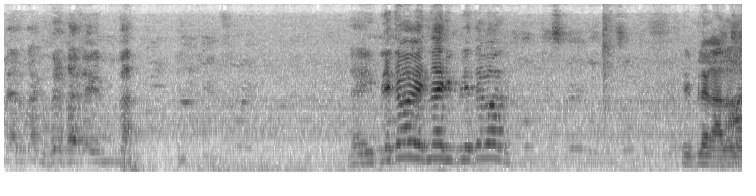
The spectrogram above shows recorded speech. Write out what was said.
तर ना घोडा रिप्ले तर बघ ना रिप्ले तर बघ. रिप्ले घालवला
